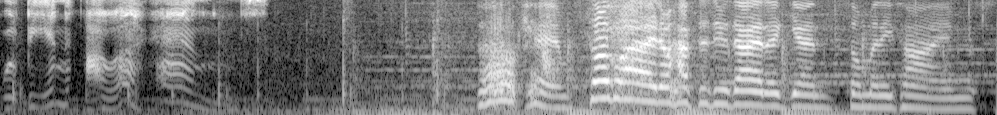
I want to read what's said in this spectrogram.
will be in our hands. Okay, I'm so glad I don't have to do that again so many times.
